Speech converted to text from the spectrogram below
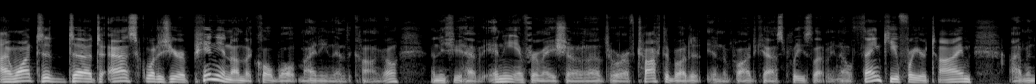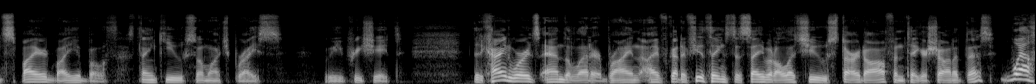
I wanted to ask what is your opinion on the cobalt mining in the Congo, and if you have any information on it or have talked about it in the podcast, please let me know. Thank you for your time. I'm inspired by you both. Thank you so much, Bryce. We appreciate the kind words and the letter. Brian, I've got a few things to say, but I'll let you start off and take a shot at this. Well,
